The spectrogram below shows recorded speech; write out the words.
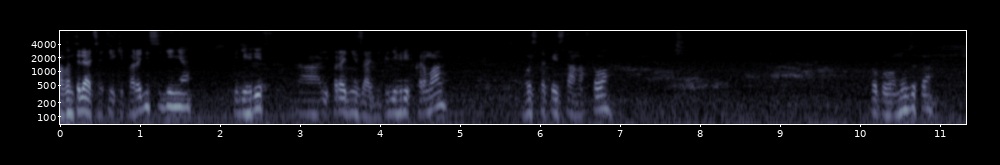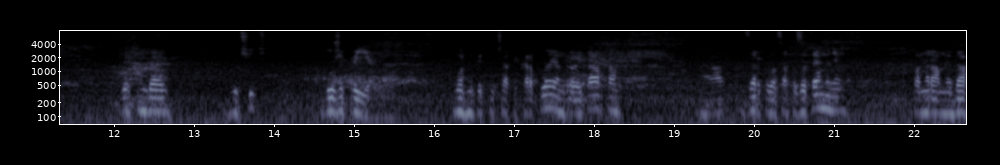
вентиляція тільки передні сидіння, підігрів і передні задні. Підігрів керма. Ось такий стан авто. Топова музика для Hyundai. Звучить дуже приємно. Можна підключати CarPlay, Android Auto, зеркало з автозатемненням, панорамний дах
